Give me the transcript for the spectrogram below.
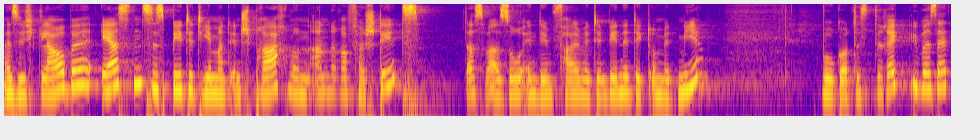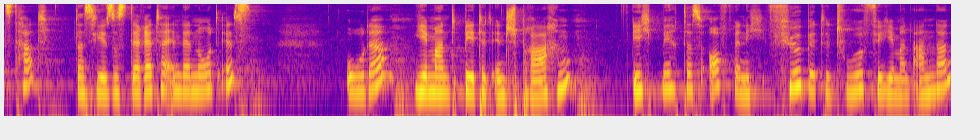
Also ich glaube, erstens, es betet jemand in Sprachen und ein anderer versteht es. Das war so in dem Fall mit dem Benedikt und mit mir, wo Gott es direkt übersetzt hat, dass Jesus der Retter in der Not ist. Oder jemand betet in Sprachen. Ich mache das oft, wenn ich Fürbitte tue für jemand anderen.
